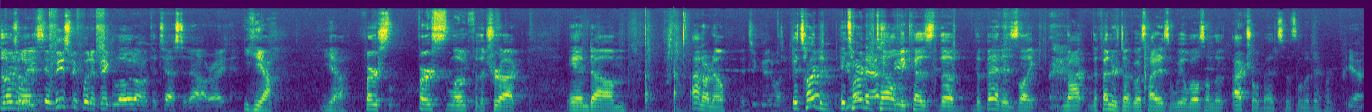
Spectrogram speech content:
Yeah, it's pretty amazing. so, So anyways, at least we put a big load on it to test it out, right? Yeah, yeah. First, first load for the truck, and um, I don't know. It's a good one. It's hard to You it's hard to tell me- because the the bed is like not the fenders don't go as high as the wheel wells on the actual bed, so it's a little different. Yeah.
